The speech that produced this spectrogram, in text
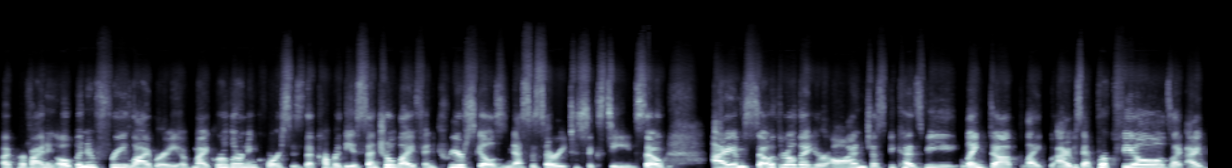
by providing open and free library of micro learning courses that cover the essential life and career skills necessary to succeed. So I am so thrilled that you're on just because we linked up. Like I was at Brookfield, like I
